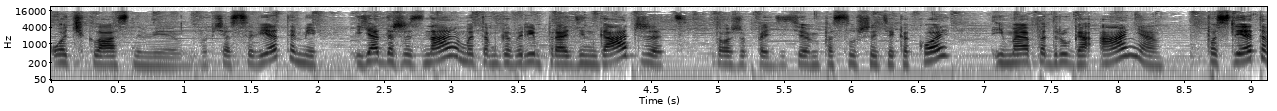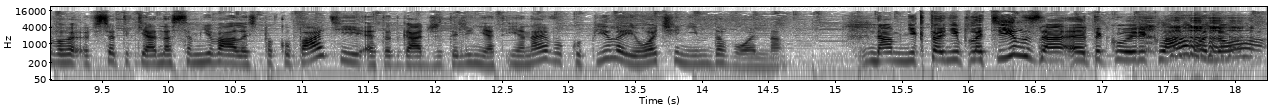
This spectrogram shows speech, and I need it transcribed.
очень классными вообще советами. И я даже знаю, мы там говорим про один гаджет, тоже пойдите послушайте какой. И моя подруга Аня, после этого все-таки она сомневалась, покупать ей этот гаджет или нет, и она его купила и очень им довольна. Нам никто не платил за э, такую рекламу, но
